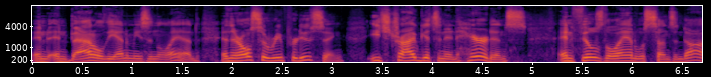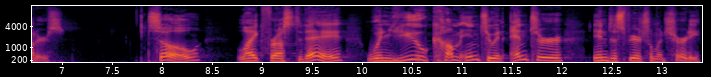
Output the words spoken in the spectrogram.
and, and battle the enemies in the land. And they're also reproducing. Each tribe gets an inheritance and fills the land with sons and daughters. So, like for us today, when you come into and enter into spiritual maturity,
